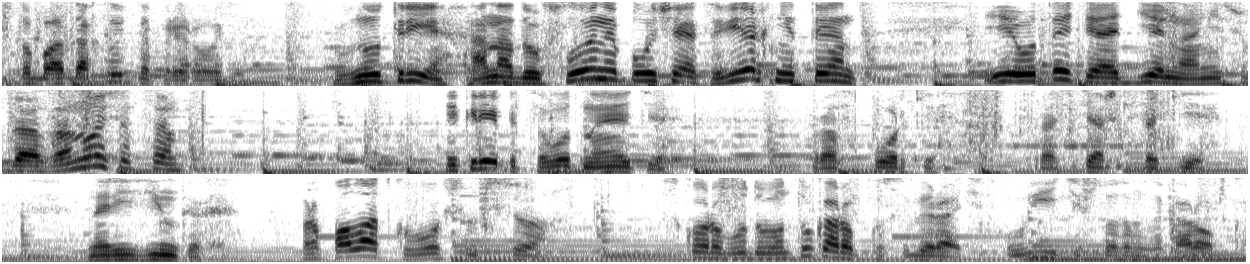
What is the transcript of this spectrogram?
чтобы отдохнуть на природе. Внутри она двухслойная получается, верхний тент. И вот эти отдельно, они сюда заносятся и крепятся вот на эти распорки, растяжки такие, на резинках. Про палатку, в общем, все. Скоро буду вон ту коробку собирать. Увидите, что там за коробка.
